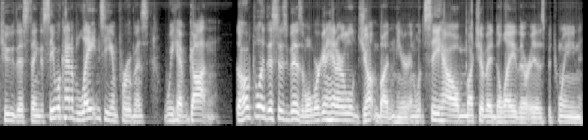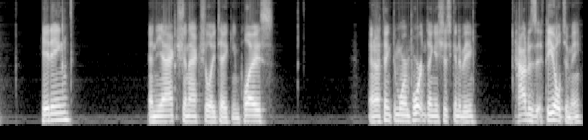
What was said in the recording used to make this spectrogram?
to this thing to see what kind of latency improvements we have gotten. So hopefully this is visible. We're going to hit our little jump button here and let's see how much of a delay there is between hitting and the action actually taking place. And I think the more important thing is just going to be how does it feel to me?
